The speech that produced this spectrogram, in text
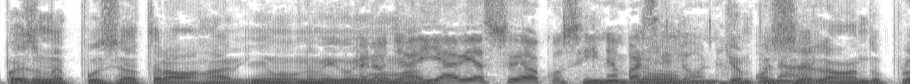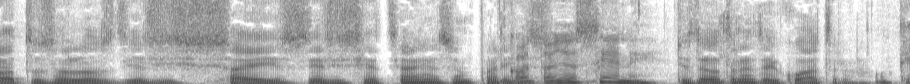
pues me puse a trabajar y un amigo de mi Pero ya mamá... ahí había estudiado cocina en No, Barcelona. yo ¿o empecé lavando platos a los 16, 17 años en París. ¿Cuántos años tiene? Yo tengo 34. Ok.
